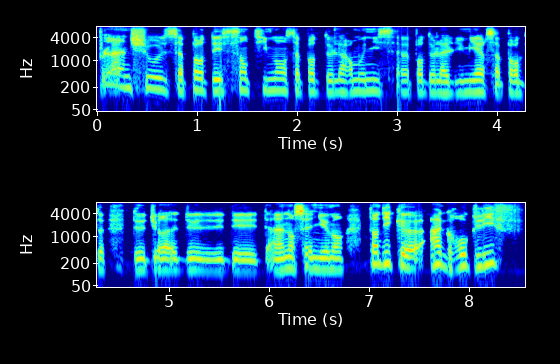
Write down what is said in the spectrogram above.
plein de choses, ça porte des sentiments, ça porte de l'harmonie, ça porte de la lumière, ça porte de, de, un enseignement. Tandis que agroglyphe,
